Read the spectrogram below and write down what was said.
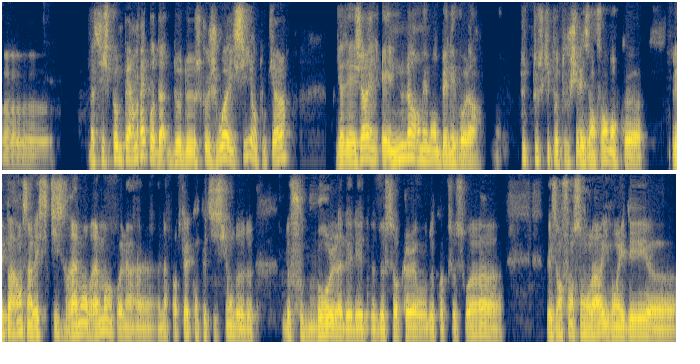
Bah, si je peux me permettre, de, de, de ce que je vois ici, en tout cas, il y a déjà énormément de bénévolat. Tout, tout ce qui peut toucher les enfants. Donc, euh, les parents s'investissent vraiment, vraiment. N'importe quelle compétition de, de, football, de, soccer ou de quoi que ce soit, euh, les enfants sont là. Ils vont aider euh,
